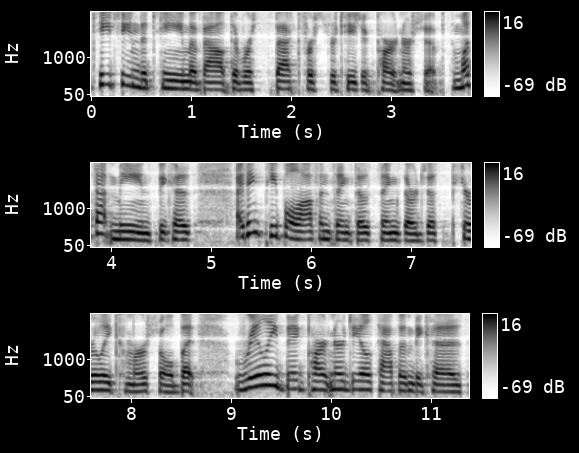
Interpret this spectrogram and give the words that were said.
teaching the team about the respect for strategic partnerships and what that means because I think people often think those things are just purely commercial, but really big partner deals happen because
